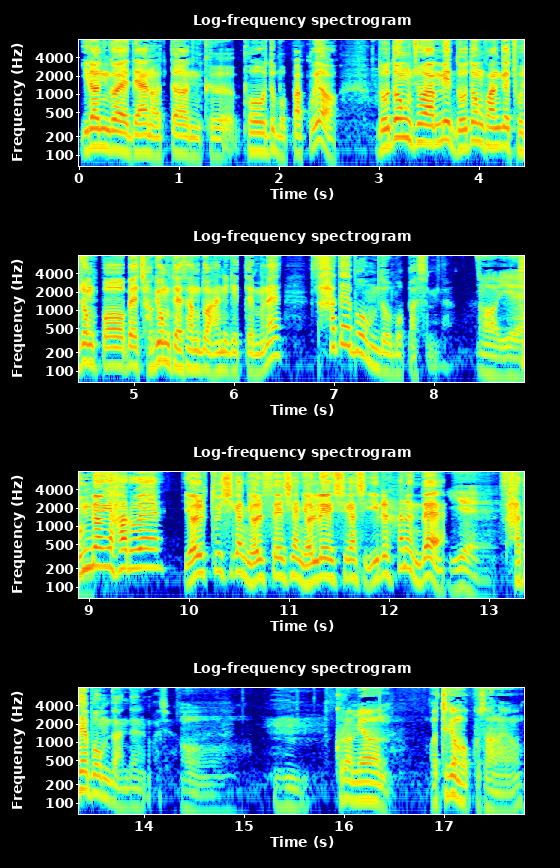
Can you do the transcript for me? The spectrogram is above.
이런 거에 대한 어떤 그 보호도 못 받고요. 노동조합 및 노동관계조정법의 적용 대상도 아니기 때문에 사대 보험도 못 받습니다. 어, 예. 분명히 하루에 12시간, 13시간, 14시간씩 일을 하는데 예. 사대 보험도 안 되는 거죠. 어. 음. 그러면 어떻게 먹고 사나요?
